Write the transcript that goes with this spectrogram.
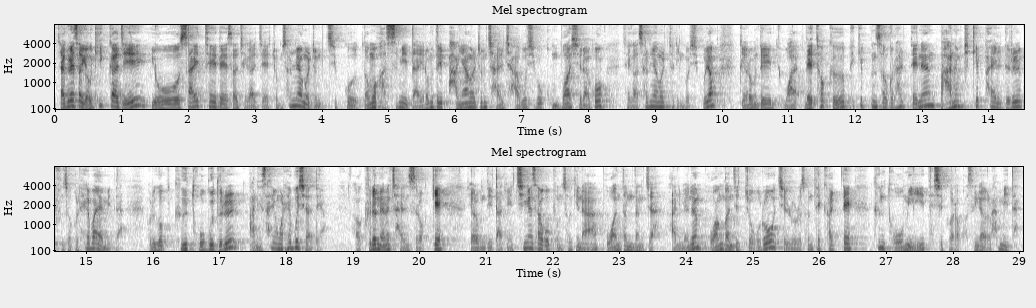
자 그래서 여기까지 요 사이트에 대해서 제가 이제 좀 설명을 좀 짚고 넘어갔습니다. 여러분들이 방향을 좀 잘 잡으시고 공부하시라고 제가 설명을 드린 것이고요. 그 여러분들이 와, 네트워크 패킷 분석을 할 때는 많은 피켓 파일들을 분석을 해 봐야 합니다. 그리고 그 도구들을 많이 사용을 해 보셔야 돼요 어, 그러면은 자연스럽게 여러분들이 나중에 침해 사고 분석이나 보안 담당자 아니면은 보안 관제 쪽으로 진로를 선택할 때 큰 도움이 되실 거라고 생각을 합니다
